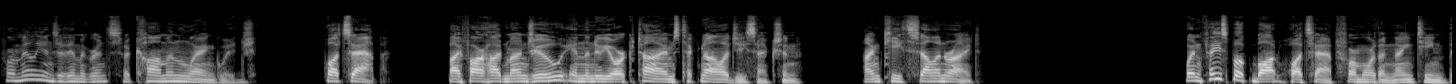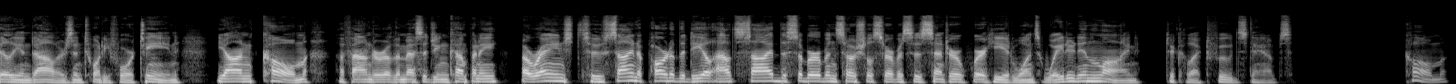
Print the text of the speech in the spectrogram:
For millions of immigrants, a common language. WhatsApp by Farhad Manjoo in the New York Times Technology section. I'm Keith Sellon-Wright. When Facebook bought WhatsApp for more than $19 billion in 2014, Jan Koum, a founder of the messaging company, arranged to sign a part of the deal outside the suburban social services center where he had once waited in line to collect food stamps. Koum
